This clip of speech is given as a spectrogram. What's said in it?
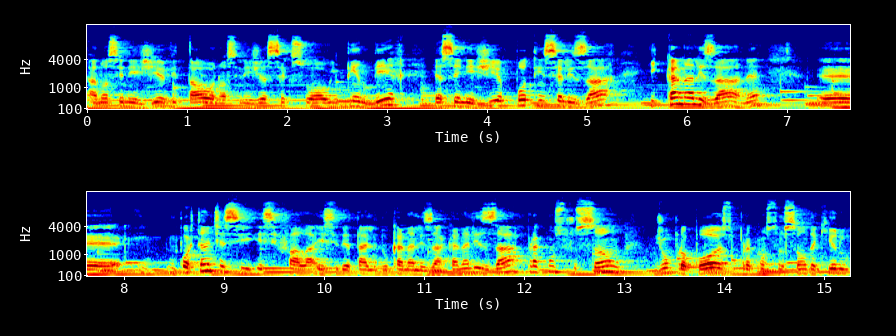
a nossa energia vital, a nossa energia sexual, entender essa energia, potencializar e canalizar, né? É importante esse, esse falar, esse detalhe do canalizar, canalizar para a construção de um propósito, para a construção daquilo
